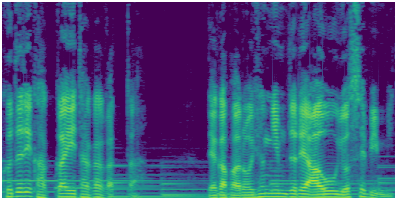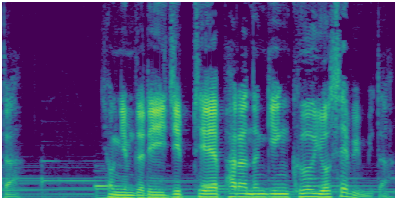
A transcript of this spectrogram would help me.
그들이 가까이 다가갔다. 내가 바로 형님들의 아우 요셉입니다. 형님들이 이집트에 팔아넘긴 그 요셉입니다.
